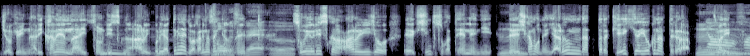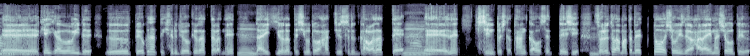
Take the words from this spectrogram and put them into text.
状況になりかねないそのリスクがある、うん。これやってみないと分かりませんけどね。そうね。うん。そういうリスクがある以上、えーきちんとそこは丁寧に、うん。でしかもねやるんだったら景気が良くなってから、うん。つまり、えー景気が上向いてぐーっと良くなってきてる状況だったらね、うん。大企業だって仕事を発注する側だって、えーね、きちんとした単価を設定し、うん。それとはまた別途消費税を払いましょうという、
